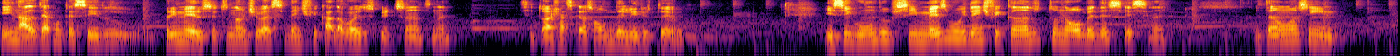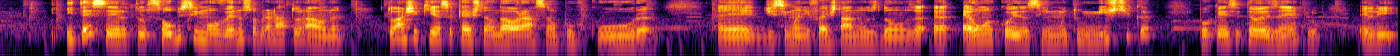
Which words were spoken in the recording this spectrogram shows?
e nada ter acontecido. Primeiro, se tu não tivesse identificado a voz do Espírito Santo, né? Se tu achasse que era só um delírio teu. E segundo, se mesmo identificando, tu não obedecesse, né? Então, assim. E terceiro, tu soube se mover no sobrenatural, né? Tu acha que essa questão da oração por cura, é, de se manifestar nos dons, é, é uma coisa assim muito mística? Porque esse teu exemplo, ele,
